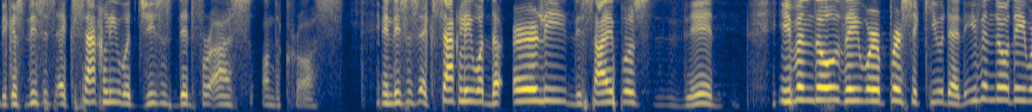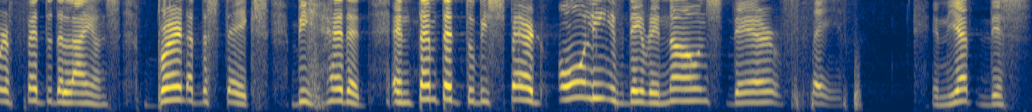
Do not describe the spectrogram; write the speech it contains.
Because this is exactly what Jesus did for us on the cross. And this is exactly what the early disciples did. Even though they were persecuted, even though they were fed to the lions, burned at the stakes, beheaded, and tempted to be spared only if they renounced their faith. And yet, these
